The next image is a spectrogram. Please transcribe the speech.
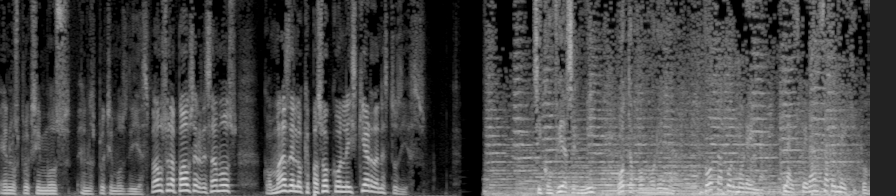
en los próximos, en los próximos días. Vamos a una pausa y regresamos con más de lo que pasó con la izquierda en estos días. Si confías en mí, vota por Morena. Vota por Morena, la esperanza de México.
